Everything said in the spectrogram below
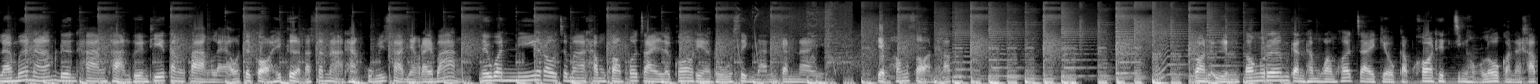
และเมื่อน้ำเดินทางผ่านพื้นที่ต่างๆ แล้วจะก่อให้เกิดลักษณะทางภูมิศาสตร์อย่างไรบ้าง ในวันนี้เราจะมาทำความเข้าใจแล้วก็เรียนรู้สิ่งนั้นกันใน เก็บห้องสอนครับ ก่อนอื่นต้องเริ่มกันทำความเข้าใจเกี่ยวกับข้อเท็จจริงของโลกก่อนนะครับ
